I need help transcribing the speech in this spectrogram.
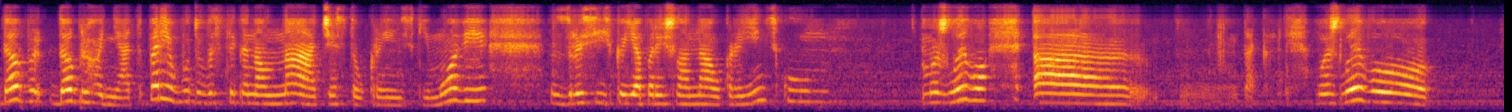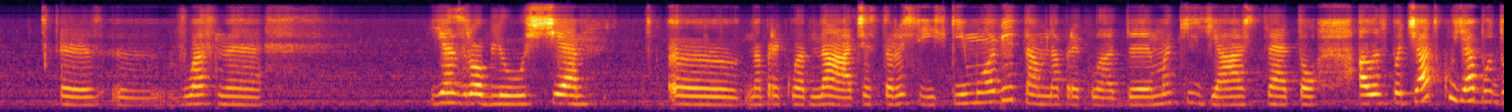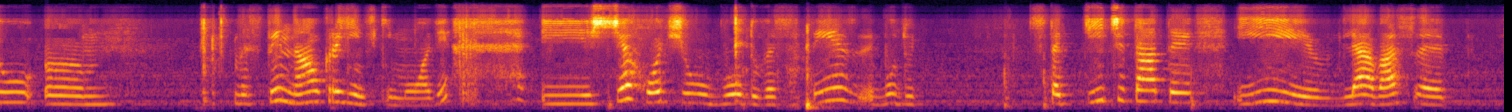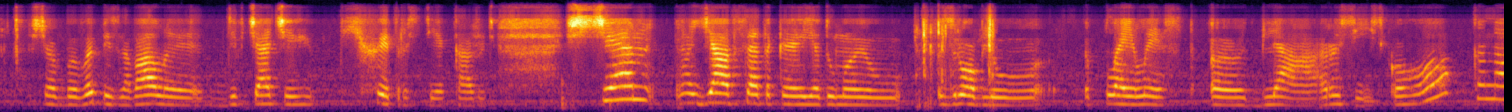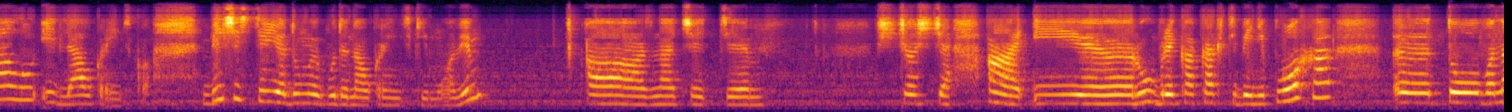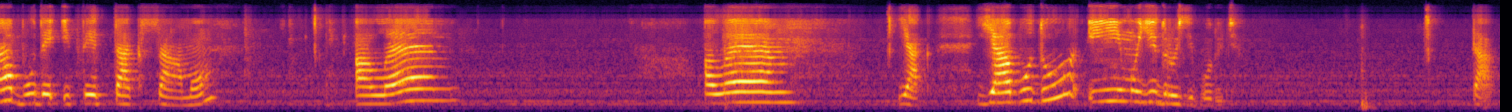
Добр... Доброго дня. Тепер я буду вести канал на чисто українській мові. З російської я перейшла на українську. Можливо, а... так, можливо, е, е, власне, я зроблю ще, наприклад, на чисто російській мові, там, наприклад, е, макіяж, це то. Але спочатку я буду ем, вести на українській мові. І ще хочу буду вести, буду статті читати і для вас, е, щоб ви пізнавали дівчачі хитрості, як кажуть. Ще я все-таки, я думаю, зроблю плейлист е, для російського каналу і для українського. Більшість, я думаю, буде на українській мові. А, значить, е, що ще? А, і рубрика Как тебе неплохо, е, то вона буде іти так само. Але. Але. Як? Я буду і мої друзі будуть. Так.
